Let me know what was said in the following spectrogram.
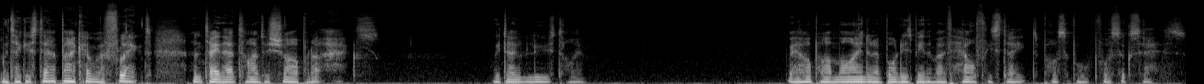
We take a step back and reflect and take that time to sharpen our axe. We don't lose time. We help our mind and our bodies be in the most healthy state possible for success.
